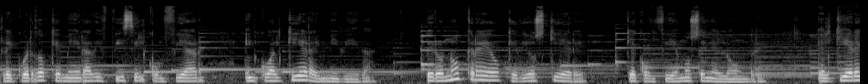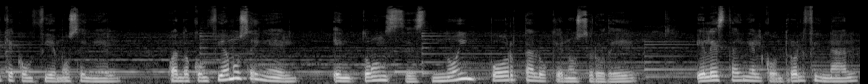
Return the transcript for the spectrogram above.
Recuerdo que me era difícil confiar en cualquiera en mi vida, pero no creo que Dios quiere que confiemos en el hombre. Él quiere que confiemos en Él. Cuando confiamos en Él, entonces no importa lo que nos rodee, Él está en el control final.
